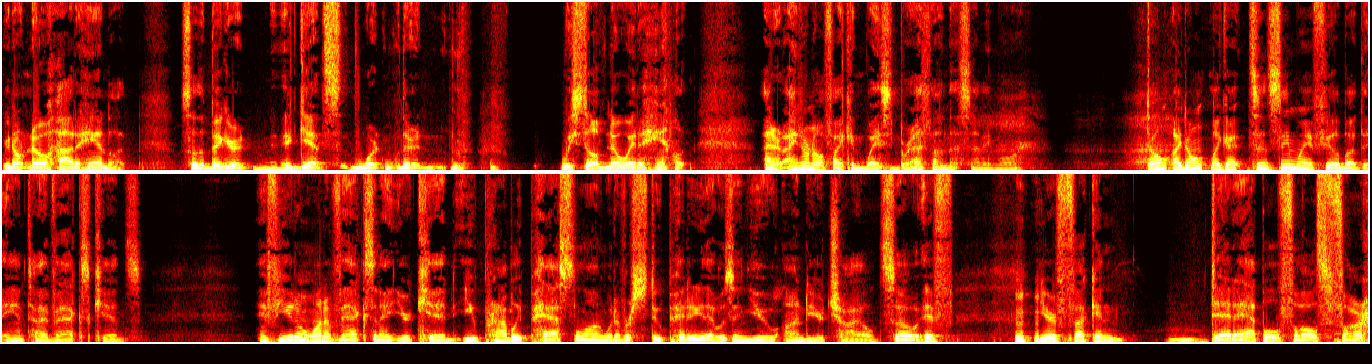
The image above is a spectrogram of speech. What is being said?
We don't know how to handle it. So the bigger it gets, what there, we still have no way to handle it. I don't. I don't know if I can waste breath on this anymore. Don't I don't like I, it's the same way I feel about the anti-vax kids. If you don't mm-hmm. want to vaccinate your kid, you probably passed along whatever stupidity that was in you onto your child. So if your fucking dead apple falls far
